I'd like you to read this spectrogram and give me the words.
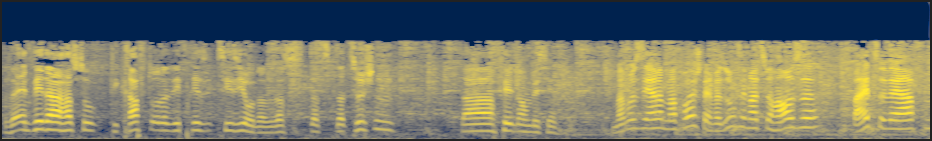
Also entweder hast du die Kraft oder die Präzision. Also das, das dazwischen, da fehlt noch ein bisschen. Man muss sich einfach mal vorstellen, versuchen Sie mal zu Hause beizuwerfen,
